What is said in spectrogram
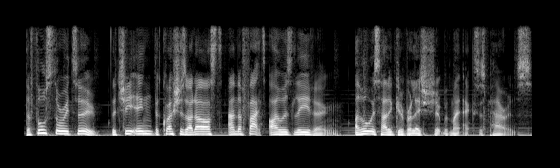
The full story, too the cheating, the questions I'd asked, and the fact I was leaving. I've always had a good relationship with my ex's parents.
